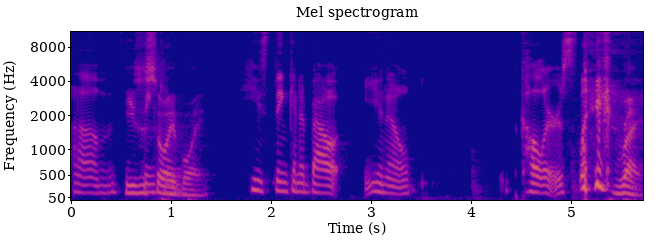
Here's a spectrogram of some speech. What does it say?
um he's a soy boy, He's thinking about, you know, colors. Like right?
